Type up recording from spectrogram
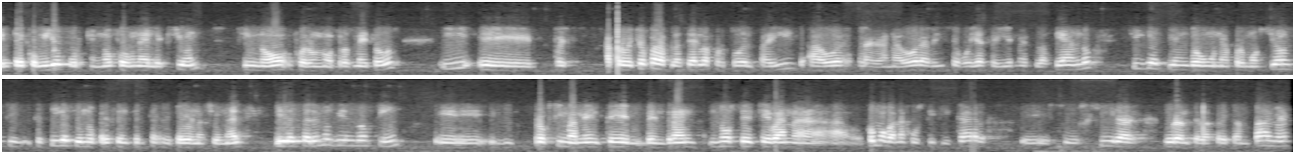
entre comillas porque no fue una elección, sino fueron otros métodos, y eh, pues aprovechó para placearla por todo el país, ahora la ganadora dice voy a seguirme placeando, sigue siendo una promoción, se sigue siendo presente en territorio nacional. Y la estaremos viendo así. Eh, próximamente vendrán, no sé qué van a, cómo van a justificar eh, sus giras de durante la pre-campaña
